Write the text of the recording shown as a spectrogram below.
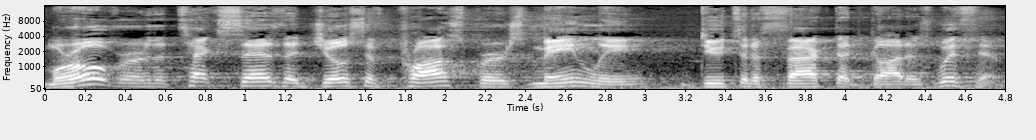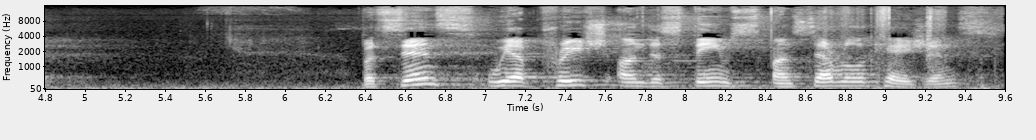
Moreover, the text says that Joseph prospers mainly due to the fact that God is with him. But since we have preached on this theme on several occasions,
